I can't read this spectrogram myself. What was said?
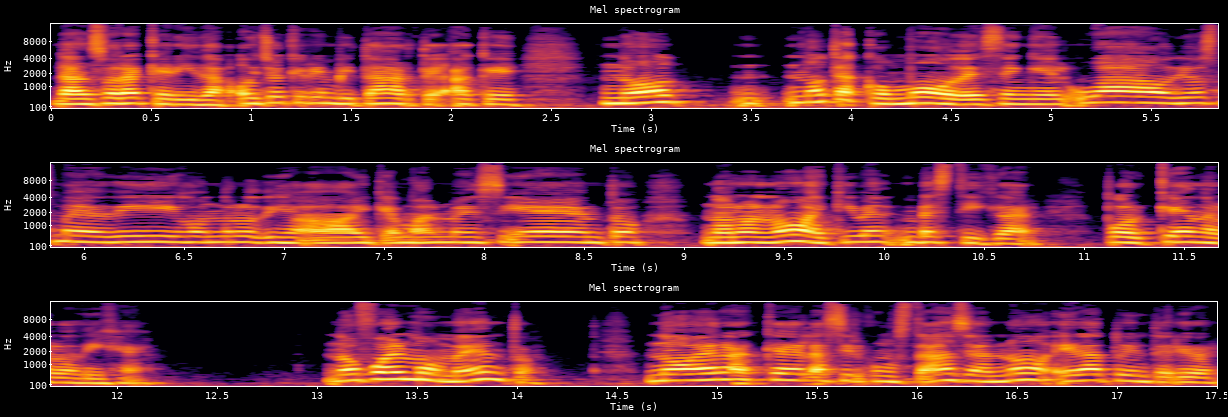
Danzora querida, hoy yo quiero invitarte a que no, no te acomodes en el, wow, Dios me dijo, no lo dije, ay, qué mal me siento. No, no, no, hay que investigar por qué no lo dije. No fue el momento. No era que la circunstancia, no, era tu interior.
